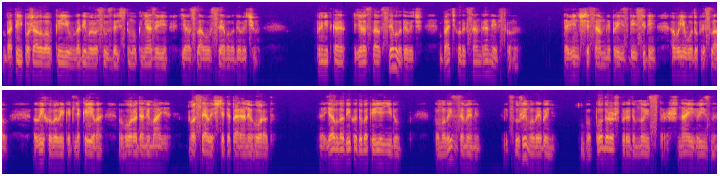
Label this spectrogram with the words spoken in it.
Батий пожалував Київ Владимиру Суздальському князеві Ярославу Всеволодовичу. Примітка Ярослав Всеволодович батько Олександра Невського. Та він ще сам не приїздив сюди, а воєводу прислав. Лихо велике для Києва, города немає. Оселище тепер, а не город. А я, владико, до Батия їду. Помолись за мене, відслужи молебень, бо подорож передо мною страшна і грізна.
